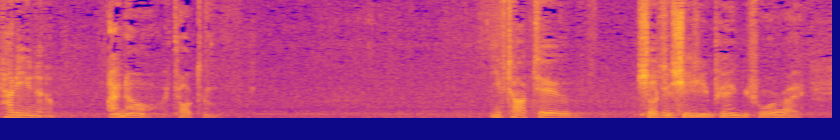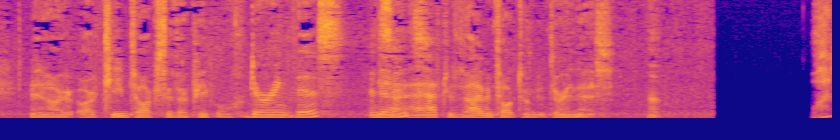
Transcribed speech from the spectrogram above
How do you know? I know. I talked to him. You've talked to Talked to Xi Jinping before. I and our, our team talks to their people. during this and Yeah, since? after I haven't talked to him during this. Oh. What?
